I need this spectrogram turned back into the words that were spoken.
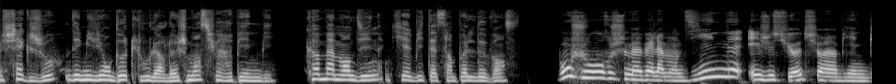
Chaque jour, des millions d'autres louent leur logement sur Airbnb. Comme Amandine, qui habite à Saint-Paul-de-Vence. Bonjour, je m'appelle Amandine et je suis hôte sur Airbnb.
